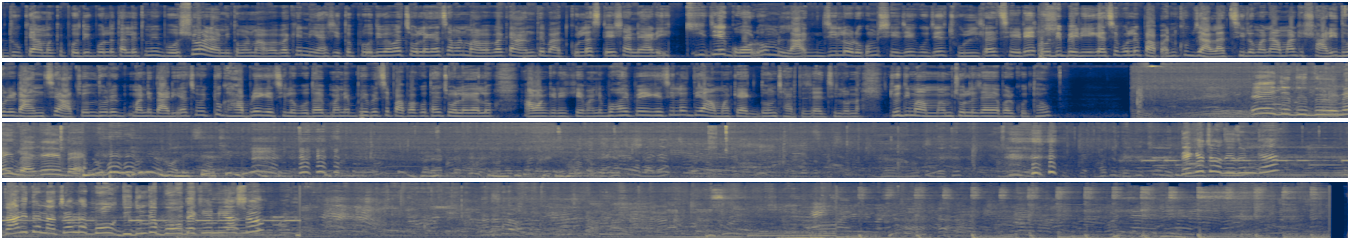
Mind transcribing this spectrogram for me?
ঢুকে আমাকে প্রদীপ বলল, তাহলে তুমি বসো আর আমি তোমার মা বাবাকে নিয়ে আসি। তো প্রদীপ বাবা চলে গেছে আমার মা বাবাকে আনতে বাতকুল্লা স্টেশনে। আর এই কী যে গরম লাগছিল, ওরকম সেজে গুজে চুলটা ছেড়ে প্রদীপ বেরিয়ে গেছে বলে পাপান খুব জ্বালাচ্ছিল। মানে আমার শাড়ি ধরে টানছে, আঁচল ধরে মানে দাঁড়িয়ে আছে। ও একটু ঘাবড়ে গেছিল বোধহয়। মানে ভেবেছে পাপা কোথায় চলে গেল আমাকে রেখে। মানে ভয় পেয়ে গেছিল দিয়ে আমাকে একদম ছাড়তে চাইছিল না। যদি মাম্মাম চলে যায় আবার কোথাও? এই যে দিদু, নেই, দেখ, এই দেখ। দেখেছ দিদুনকে? গাড়িতে না, চলো বউ দিদুনকে বউ দেখিয়ে নিয়ে আসো।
